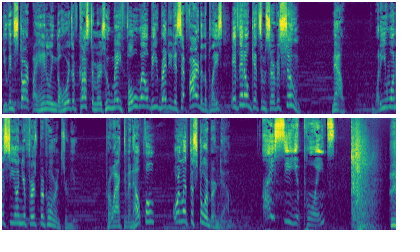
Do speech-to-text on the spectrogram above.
you can start by handling the hordes of customers who may full well be ready to set fire to the place if they don't get some service soon. Now, what do you want to see on your first performance review? Proactive and helpful, or let the store burn down? I see your points.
